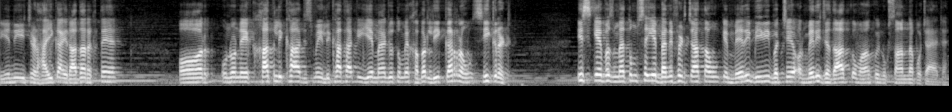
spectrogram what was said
यानी चढ़ाई का इरादा रखते हैं। और उन्होंने एक ख़त लिखा जिसमें लिखा था कि ये मैं जो तुम्हें खबर लीक कर रहा हूँ सीक्रेट इसके बस मैं तुमसे ये बेनिफिट चाहता हूँ कि मेरी बीवी बच्चे और मेरी जदाद को वहाँ कोई नुकसान ना पहुँचाया जाए।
